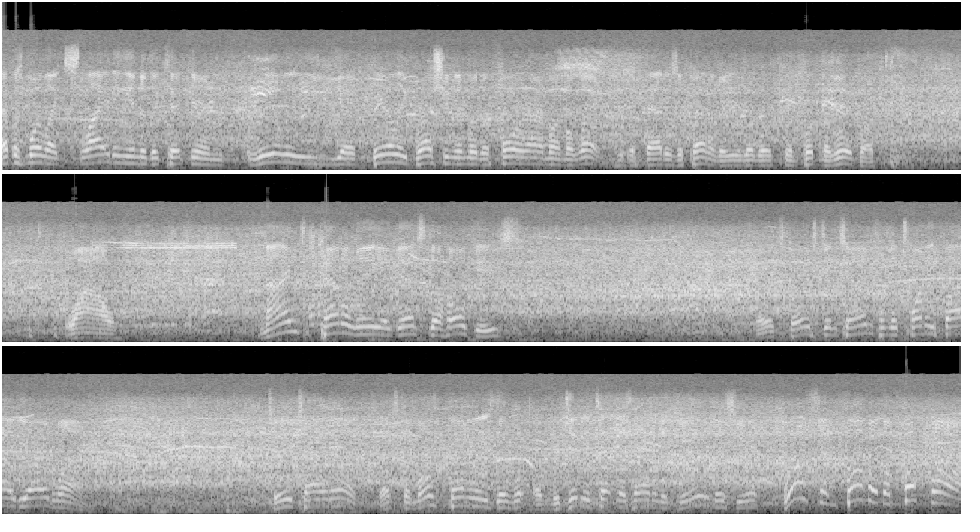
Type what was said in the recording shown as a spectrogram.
That was more like sliding into the kicker and really uh, barely brushing him with a forearm on the leg. If that is a penalty that will put in the rule book. Wow. Ninth penalty against the Hokies. So it's first and 10 from the 25-yard line. Two tight ends. That's the most penalties that uh, Virginia Tech has had in the game this year. Wilson fumbled the football.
